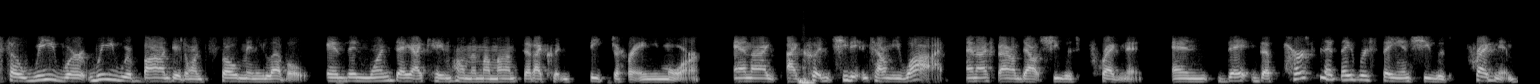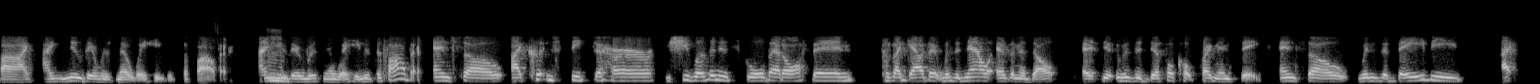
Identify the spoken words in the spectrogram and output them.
So we were we were bonded on so many levels. And then one day i came home and my mom said i couldn't speak to her anymore. And i i couldn't she didn't tell me why. And i found out she was pregnant. And they the person that they were saying she was pregnant by i knew there was no way he was the father. I knew mm. there was no way he was the father. And so I couldn't speak to her. She wasn't in school that often because I gathered it was now as an adult it, was a difficult pregnancy. And so when the baby, I,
